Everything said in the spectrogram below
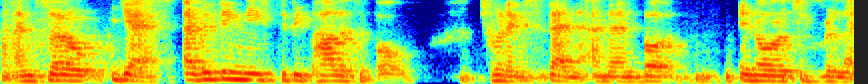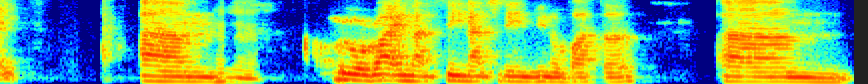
And so, yes, everything needs to be palatable to an extent, and then, but in order to relate. Um, mm-hmm. We were writing that scene actually in Vinovata. Um,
